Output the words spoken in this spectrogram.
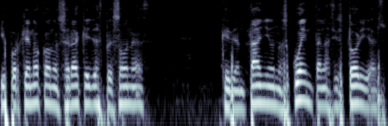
y por qué no conocer a aquellas personas que de antaño nos cuentan las historias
